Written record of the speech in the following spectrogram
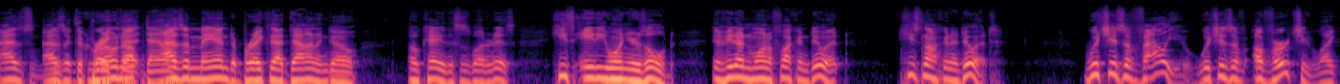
as as a grown up as a man to break that down and go, okay, this is what it is. He's 81 years old. If he doesn't want to fucking do it, he's not going to do it. Which is a value, which is a, a virtue. Like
